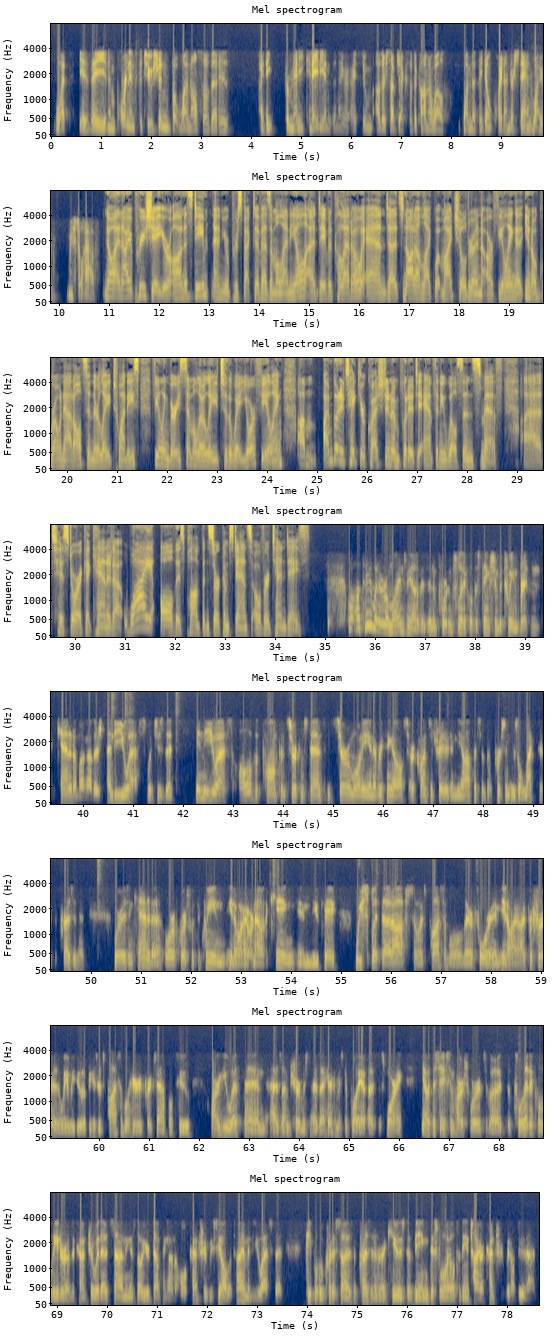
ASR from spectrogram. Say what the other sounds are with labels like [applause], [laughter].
what is a an important institution, but one also that is, I think, for many Canadians and I, I assume other subjects of the Commonwealth, one that they don't quite understand why we still have. No, and I appreciate your honesty and your perspective as a millennial, uh, David Coletto. And uh, it's not unlike what my children are feeling, uh, you know, grown adults in their late 20s, feeling very similarly to the way you're feeling. Um, I'm going to take your question and put it to Anthony Wilson Smith at Historica Canada. Why all this pomp and circumstance over 10 days? Well, I'll tell you what it reminds me of is an important political distinction between Britain and Canada, among others, and the U.S., which is that in the U.S., all of the pomp and circumstance and ceremony and everything else are concentrated in the office of the person who's elected, the president. Whereas in Canada, or of course with the Queen, you know, or now the King in the UK, we split that off. So it's possible, therefore, and you know, I, I prefer the way we do it because it's possible here, for example, to argue with, and as I'm sure, as I heard [laughs] Mr. Poilievre has this morning, you know, to say some harsh words about the political leader of the country without sounding as though you're dumping on the whole country. We see all the time in the U.S. that people who criticize the president are accused of being disloyal to the entire country. We don't do that.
